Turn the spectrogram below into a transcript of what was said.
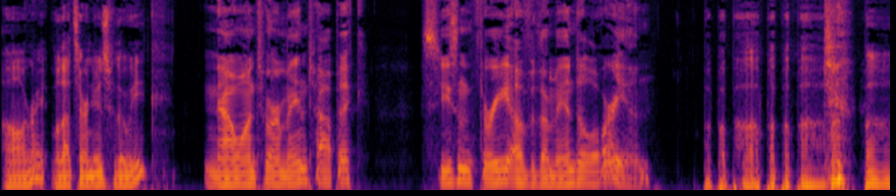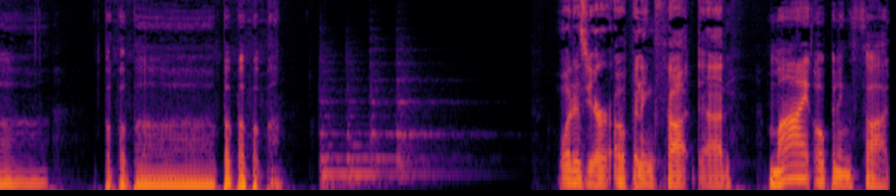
All right. Well, that's our news for the week. Now on to our main topic, season three of The Mandalorian. What is your opening thought, Dad? My opening thought,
